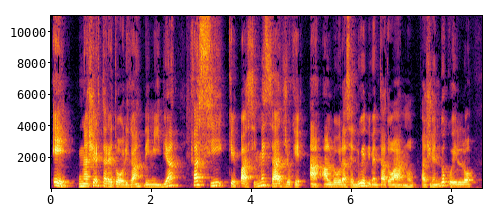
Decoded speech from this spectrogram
e una certa retorica dei media fa sì che passi il messaggio che, ah, allora se lui è diventato Arnold facendo quello,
